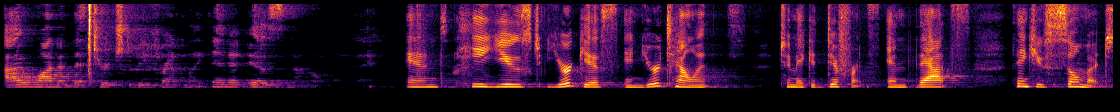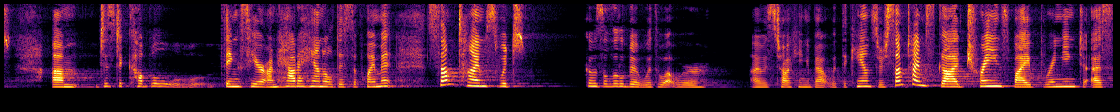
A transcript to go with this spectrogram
I wanted that church to be friendly, and it is now. And he used your gifts and your talents to make a difference. And that's, thank you so much. Um, just a couple things here on how to handle disappointment. Sometimes, which goes a little bit with what we're I was talking about with the cancer. Sometimes God trains by bringing to us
